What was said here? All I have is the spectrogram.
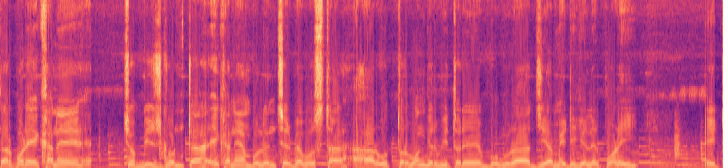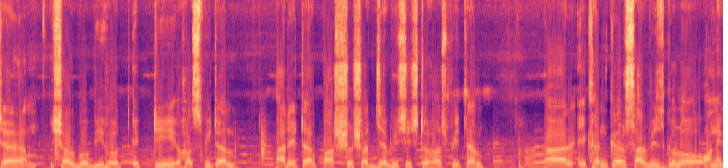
তারপরে এখানে চব্বিশ ঘণ্টা এখানে অ্যাম্বুলেন্সের ব্যবস্থা। আর উত্তরবঙ্গের ভিতরে বগুড়া, জিয়া মেডিকেলের পরেই এটা সর্ববৃহৎ একটি হসপিটাল, আর এটা পাঁচশো শয্যা বিশিষ্ট হসপিটাল। আর এখানকার সার্ভিসগুলো অনেক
